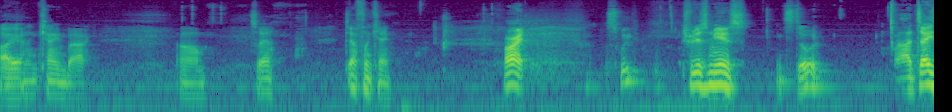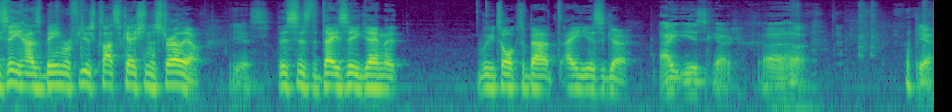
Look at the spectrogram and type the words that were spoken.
Oh yeah. and then came back. Um, so yeah, definitely came. All right, Sweet. should we do some news? Let's do it. Uh, DayZ has been refused classification in Australia. Yes. This is the DayZ game that we talked about eight years ago. Eight years ago. Uh, yeah.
